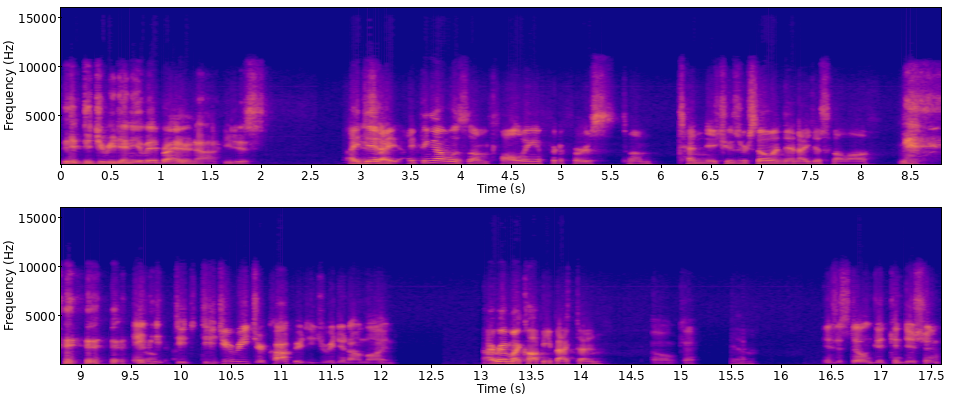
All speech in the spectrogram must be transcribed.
Did, did you read any of it, Brian, or not? You just I did. Like... I, I think I was um following it for the first um ten issues or so, and then I just fell off. hey, did, did, did you read your copy or did you read it online? I read my copy back then. Oh, okay. Yeah. Is it still in good condition?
